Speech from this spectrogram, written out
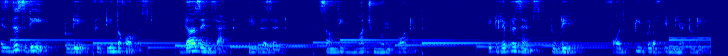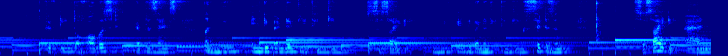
is this day, today, 15th of August, does in fact represent something much more important it represents today for the people of India today. 15th of August represents a new independently thinking society, a new independently thinking citizen society, and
